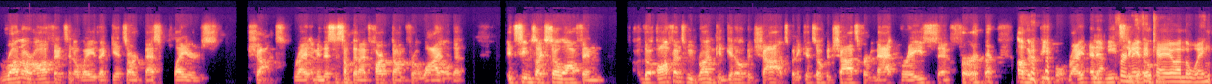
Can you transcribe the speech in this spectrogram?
run our offense in a way that gets our best players shots, right? I mean, this is something I've harped on for a while that it seems like so often the offense we run can get open shots, but it gets open shots for Matt Grace and for other people, right? And Yeah, it needs for to Nathan get open, KO on the wing.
